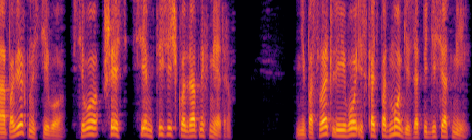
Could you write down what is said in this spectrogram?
а поверхность его всего 6-7 тысяч квадратных метров. Не послать ли его искать подмоги за 50 миль?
